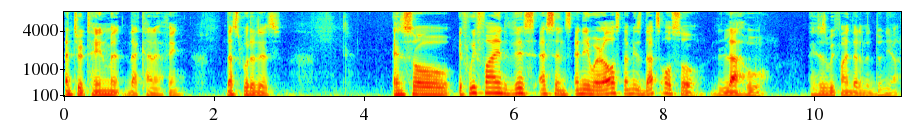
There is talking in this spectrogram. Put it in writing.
entertainment, that kind of thing. That's what it is. And so, if we find this essence anywhere else, that means that's also lahu. He says we find that in the dunya.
